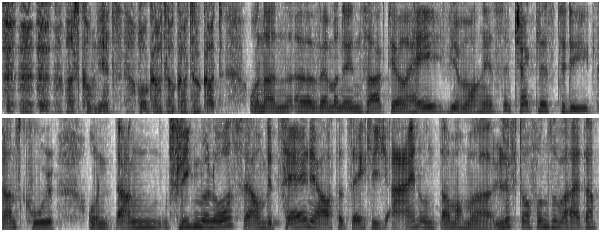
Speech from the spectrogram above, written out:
was kommt jetzt? Oh Gott, oh Gott, oh Gott. Und dann, äh, wenn man denen sagt, ja, hey, wir machen jetzt eine Checkliste, die ganz cool, und dann fliegen wir los, ja, und wir zählen ja auch tatsächlich ein und dann machen wir Liftoff und so weiter.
